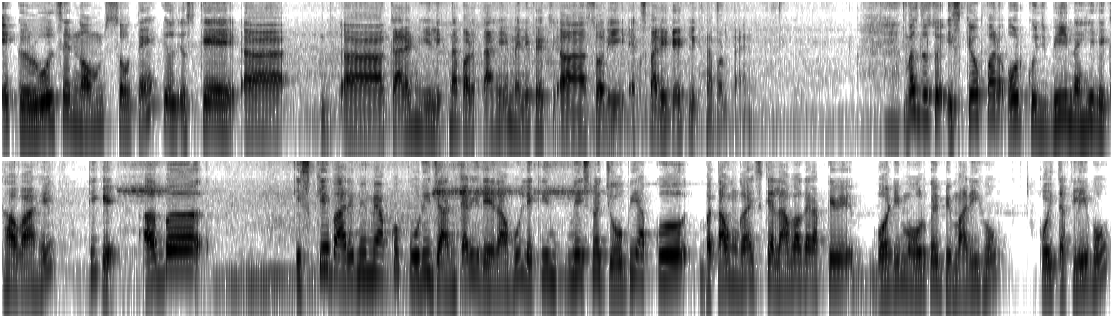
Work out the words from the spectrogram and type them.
एक रूल्स एंड नॉर्म्स होते हैं कि उसके कारण ये लिखना पड़ता है। मैन्युफैक्चर सॉरी एक्सपायरी डेट लिखना पड़ता है। बस दोस्तों, इसके ऊपर और कुछ भी नहीं लिखा हुआ है, ठीक है? अब, इसके बारे में मैं आपको पूरी जानकारी दे रहा हूँ, लेकिन मैं इसमें जो भी आपको बताऊँगा, इसके अलावा अगर आपके बॉडी में और कोई बीमारी हो, कोई तकलीफ़ हो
